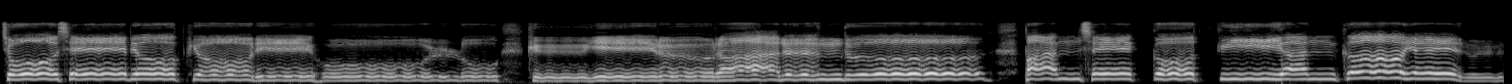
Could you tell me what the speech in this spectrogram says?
저 새벽 별이 홀로 그 일을 아는 듯 밤새껏 귀한 그애를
